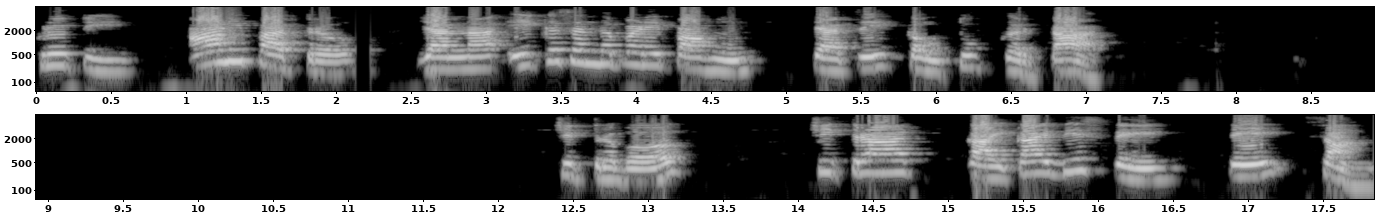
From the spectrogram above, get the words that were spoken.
कृती आणि पात्र यांना एकसंधपणे पाहून त्याचे कौतुक करतात. चित्र बघ. चित्रात काय काय दिसते ते सांग.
